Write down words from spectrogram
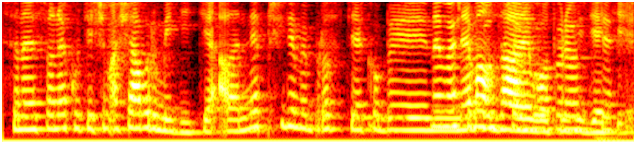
se na něco jako těším, až já budu mít dítě, ale nepřijde mi prostě jakoby, Nemáš nemám zájem o cizí prostě. děti.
